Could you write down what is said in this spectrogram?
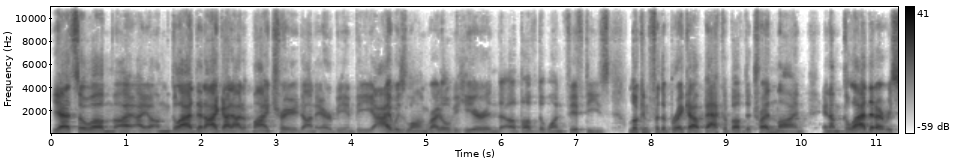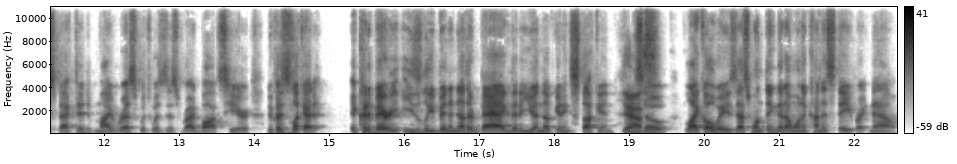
Yeah, so um, I, I am glad that I got out of my trade on Airbnb. I was long right over here and above the 150s, looking for the breakout back above the trend line, and I'm glad that I respected my risk, which was this red box here, because look at it, it could have very easily been another bag that you end up getting stuck in. Yeah. So like always, that's one thing that I want to kind of state right now.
